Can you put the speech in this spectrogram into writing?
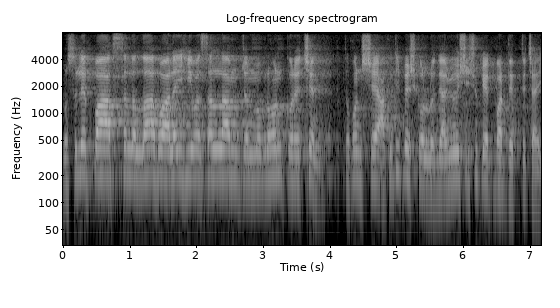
রসুলে পাক সাল্লাহ আলাইহি ওয়াসাল্লাম জন্মগ্রহণ করেছেন, তখন সে আকুতি পেশ করল যে আমি ওই শিশুকে একবার দেখতে চাই।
